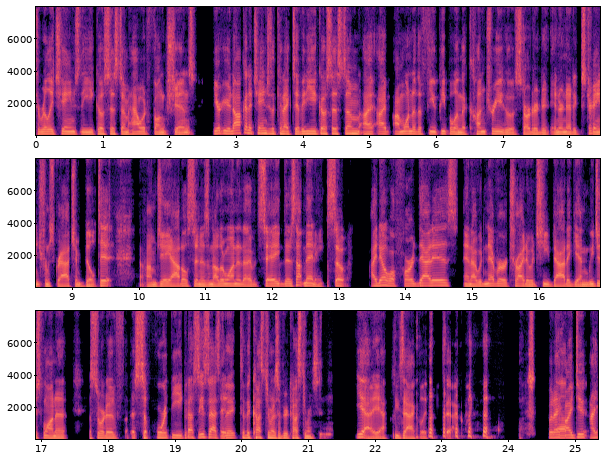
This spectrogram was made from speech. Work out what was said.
to really change the ecosystem, how it functions, you're, you're not going to change the connectivity ecosystem. I, I, am one of the few people in the country who have started an internet exchange from scratch and built it. Um, Jay Adelson is another one. And I would say there's not many. So I know how hard that is. And I would never try to achieve that again. We just want to sort of support the ecosystem. To the, to the customers of your customers. Yeah. Yeah. Exactly. Exactly. But I, uh, I, do I,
